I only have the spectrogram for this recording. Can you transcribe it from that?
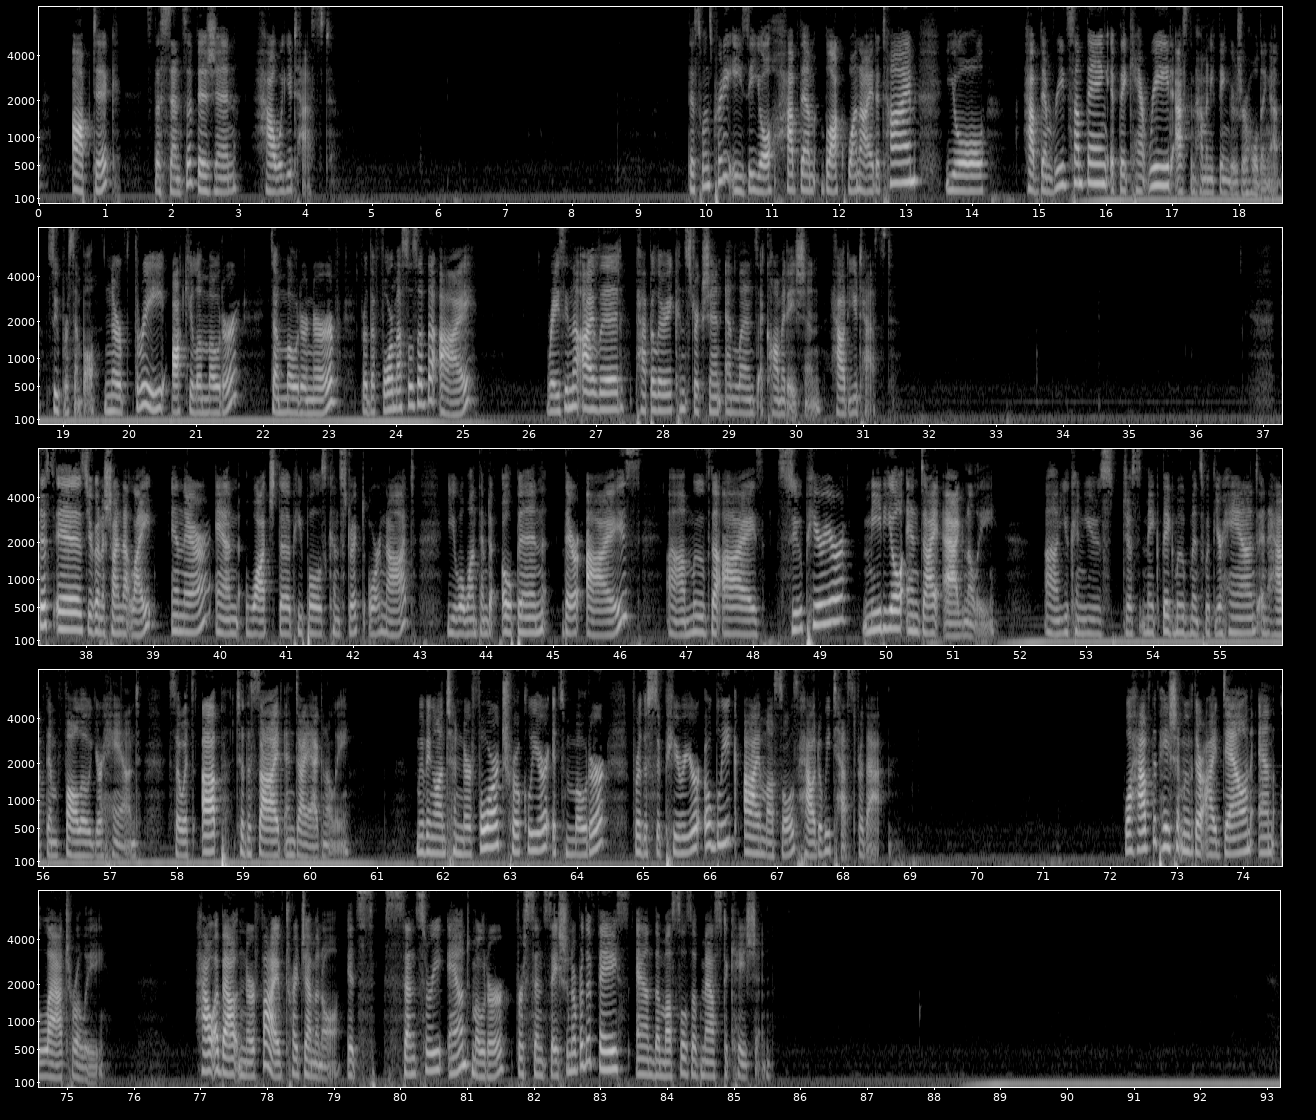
optic, it's the sense of vision. How will you test? This one's pretty easy. You'll have them block one eye at a time. You'll have them read something. If they can't read, ask them how many fingers you're holding up. Super simple. Nerve three, oculomotor. It's a motor nerve for the four muscles of the eye, raising the eyelid, pupillary constriction, and lens accommodation. How do you test? This is, you're going to shine that light in there and watch the pupils constrict or not. You will want them to open their eyes, uh, move the eyes superior, medial, and diagonally. Uh, you can use just make big movements with your hand and have them follow your hand. So it's up to the side and diagonally. Moving on to nerve 4, trochlear, it's motor for the superior oblique eye muscles. How do we test for that? We'll have the patient move their eye down and laterally. How about nerve 5, trigeminal? It's sensory and motor for sensation over the face and the muscles of mastication.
